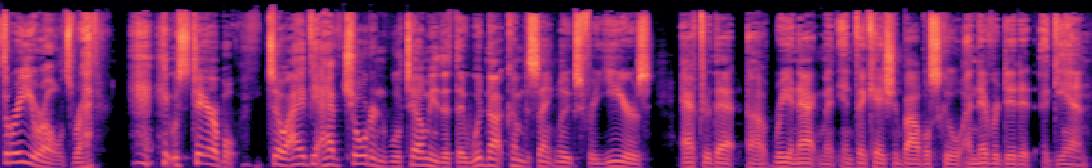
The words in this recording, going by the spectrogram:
three year olds rather. It was terrible. So I have children will tell me that they would not come to St. Luke's for years after that uh, reenactment in Vacation Bible School. I never did it again.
